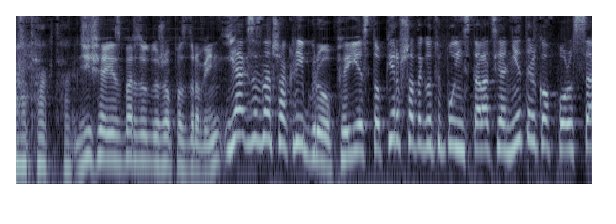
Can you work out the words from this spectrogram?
A tak, tak. Dzisiaj jest bardzo dużo pozdrowień. Jak zaznacza Clip Group, jest to pierwsza tego typu instalacja nie tylko w Polsce,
